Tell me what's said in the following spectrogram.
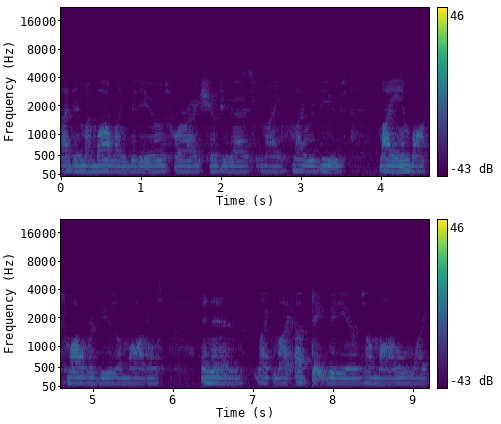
I did my modeling videos where I showed you guys my, my reviews, my inbox model reviews on models, and then like my update videos on models. Like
